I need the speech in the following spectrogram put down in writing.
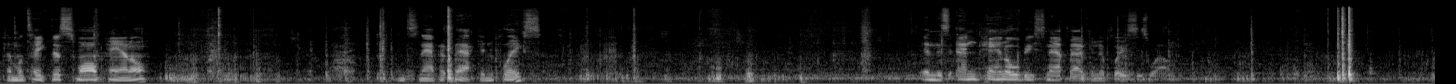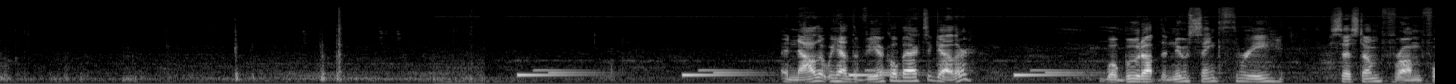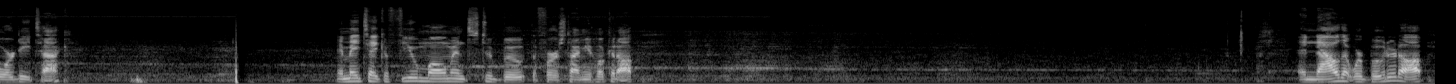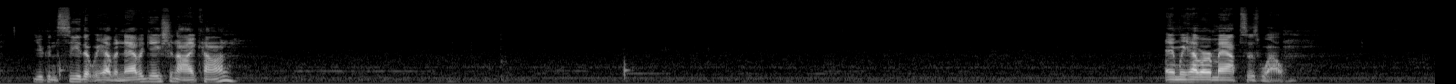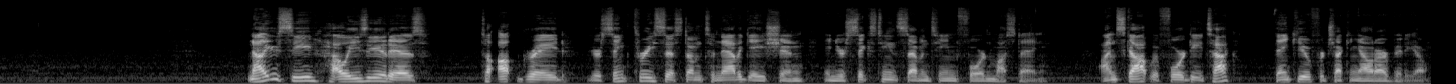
Then we'll take this small panel and snap it back in place. And this end panel will be snapped back into place as well. And now that we have the vehicle back together, we'll boot up the new Sync 3 system from 4D Tech. It may take a few moments to boot the first time you hook it up. And now that we're booted up, you can see that we have a navigation icon. And we have our maps as well. Now you see how easy it is to upgrade your Sync 3 system to navigation in your 1617 Ford Mustang. I'm Scott with 4D Tech. Thank you for checking out our video.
